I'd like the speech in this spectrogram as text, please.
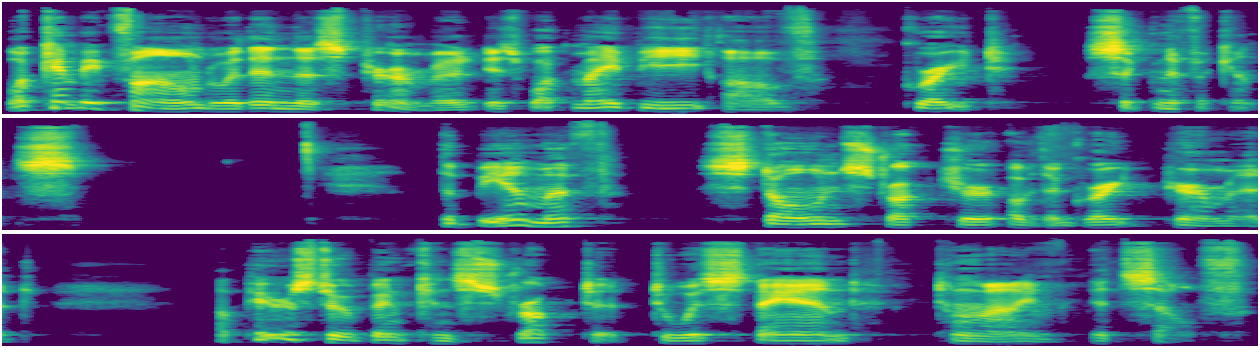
What can be found within this pyramid is what may be of great significance. The behemoth stone structure of the Great Pyramid appears to have been constructed to withstand time itself.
